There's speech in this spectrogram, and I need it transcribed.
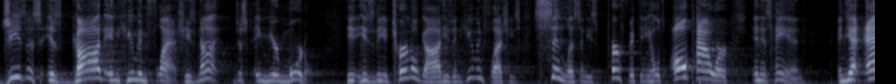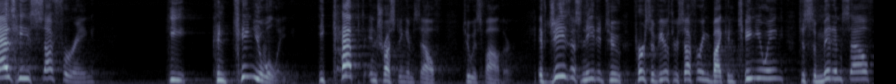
Jesus is God in human flesh. He's not just a mere mortal. He, he's the eternal God. He's in human flesh. He's sinless and he's perfect and he holds all power in his hand. And yet, as he's suffering, he continually, he kept entrusting himself to his Father. If Jesus needed to persevere through suffering by continuing to submit himself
